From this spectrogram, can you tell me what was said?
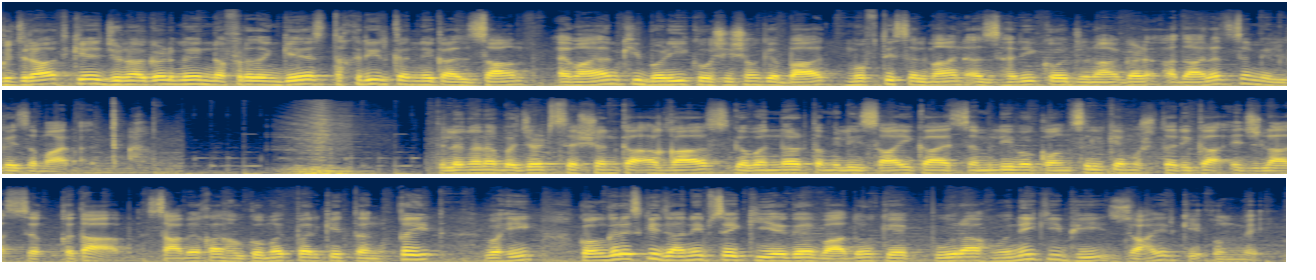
गुजरात के जूनागढ़ में नफरत अंगेज़ तकरीर करने का इल्ज़ाम, एम आई एम की बड़ी कोशिशों के बाद मुफ्ती सलमान अजहरी को जूनागढ़ अदालत से मिल गई जमानत। तेलंगाना बजट सेशन का आगाज़, गवर्नर तमिलीसाई का असम्बली व कौंसिल के मुश्तर अजलास से खिताब। सबका हुकूमत पर की तनकीद, वहीं कांग्रेस की जानब से किए गए वादों के पूरा होने की भी ज़ाहिर की उम्मीद।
